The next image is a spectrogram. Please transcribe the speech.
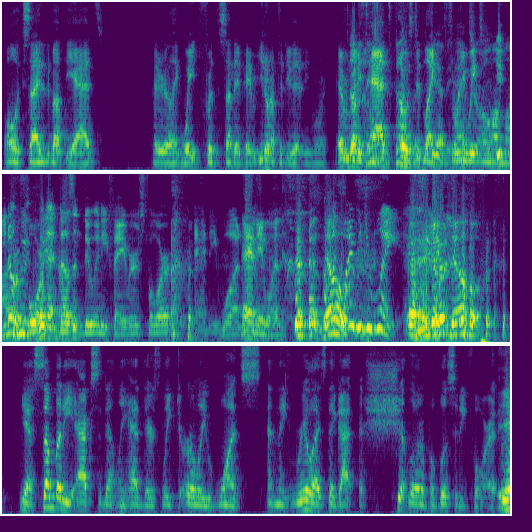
all excited about the ads, and you're like, wait for the Sunday paper. You don't have to do that anymore. Everybody's No, no, ads no, posted like yeah, three weeks. are You, you know who, who Before- that doesn't do any favors for? Anyone. Anyone? no, Why would you wait? no, no. Yeah, somebody accidentally had theirs leaked early once, and they realized they got a shitload of publicity for it. Yeah.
